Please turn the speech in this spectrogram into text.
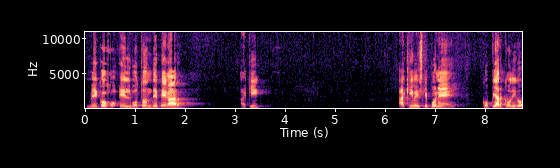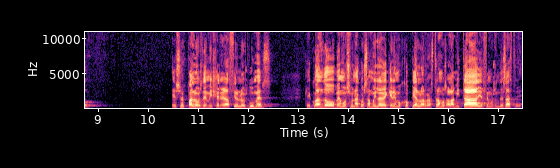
Me cojo el botón de pegar, aquí. Aquí veis que pone copiar código. Eso es para los de mi generación, los boomers, que cuando vemos una cosa muy larga y queremos copiarlo, arrastramos a la mitad y hacemos un desastre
